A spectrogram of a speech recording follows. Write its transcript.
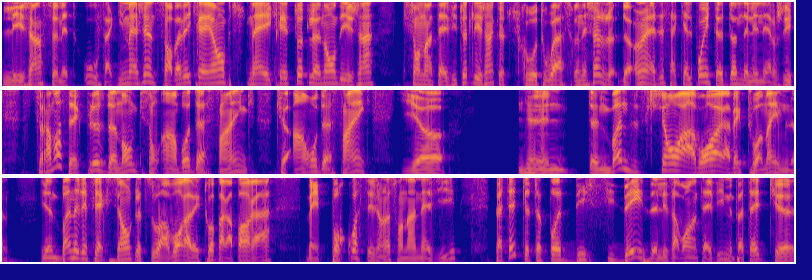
les gens se mettent où? Fait imagine, tu sors avec crayon puis tu te mets à écrire tout le nom des gens qui sont dans ta vie, tous les gens que tu côtoies. Sur une échelle de 1 à 10, à quel point ils te donnent de l'énergie? Si tu ramasses avec plus de monde qui sont en bas de 5 qu'en haut de 5, il y a une, bonne discussion à avoir avec toi-même. Il y a une bonne réflexion que tu dois avoir avec toi par rapport à ben, pourquoi ces gens-là sont dans ma vie? Peut-être que tu n'as pas décidé de les avoir dans ta vie, mais peut-être que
